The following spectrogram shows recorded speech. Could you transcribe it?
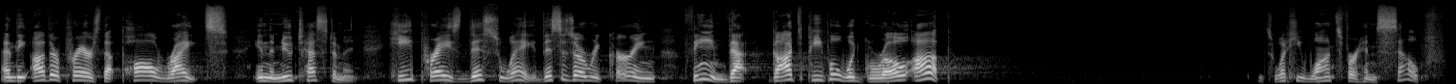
and the other prayers that Paul writes in the New Testament, he prays this way. This is a recurring theme that God's people would grow up. It's what he wants for himself.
